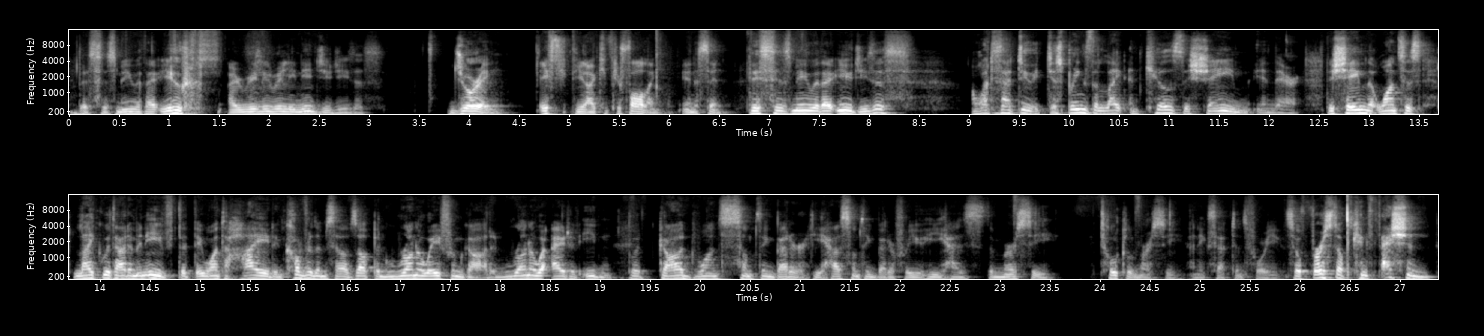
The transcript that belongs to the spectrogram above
this is me without you. I really, really need you, Jesus. During, if you like, if you're falling in a sin, this is me without you, Jesus. And what does that do? It just brings the light and kills the shame in there. The shame that wants us, like with Adam and Eve, that they want to hide and cover themselves up and run away from God and run away out of Eden. But God wants something better. He has something better for you. He has the mercy, total mercy and acceptance for you. So, first up, confession.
